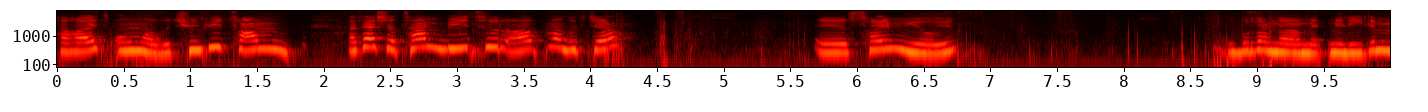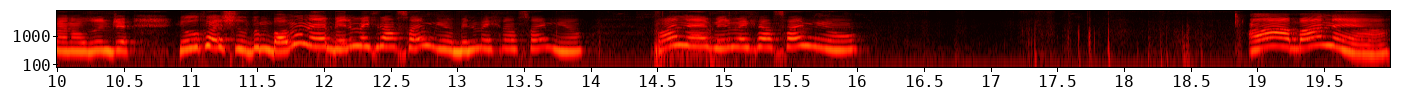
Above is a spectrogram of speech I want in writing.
Ha hayır olmadı. Çünkü tam arkadaşlar tam bir tur atmadıkça e, saymıyor oyun. Buradan devam etmeliydim. Ben az önce yolu karşıladım. Bana ne? Benim ekran saymıyor. Benim ekran saymıyor. Bana ne? Benim ekran saymıyor. Aa bana ne ya?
